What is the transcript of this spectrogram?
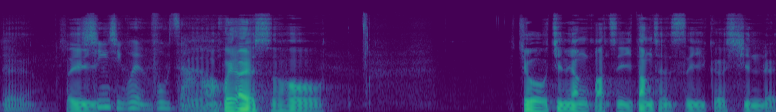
对，所以心情会很复杂对，然后哦。回来的时候，就尽量把自己当成是一个新人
